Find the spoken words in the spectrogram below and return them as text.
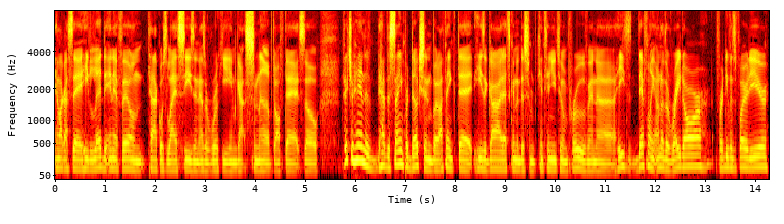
and like I said, he led the NFL in tackles last season as a rookie and got snubbed off that. So, picture him to have the same production, but I think that he's a guy that's gonna just continue to improve, and uh, he's definitely under the radar for defensive player of the year.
